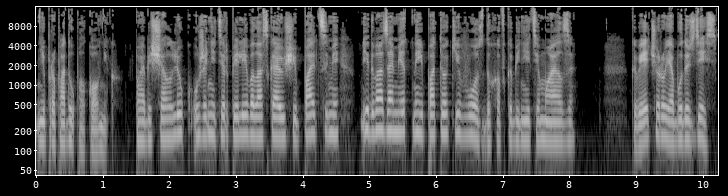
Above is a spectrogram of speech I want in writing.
«Не пропаду, полковник», — пообещал Люк, уже нетерпеливо ласкающий пальцами едва заметные потоки воздуха в кабинете Майлза. «К вечеру я буду здесь.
